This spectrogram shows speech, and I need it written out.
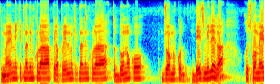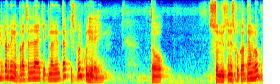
तो मई में कितना दिन खुला रहा, फिर अप्रैल में कितना दिन खुला रहा तो दोनों को जो हम लोग को डेज़ मिलेगा, उसको हम ऐड कर देंगे, पता चल जाए कितना दिन तक स्कूल खुली रही। तो सोल्यूशन इसको करते हैं हम लोग।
